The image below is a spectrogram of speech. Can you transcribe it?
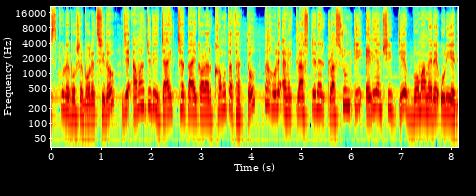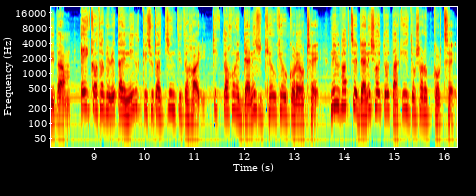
স্কুলে বসে বলেছিল যে, আমার যদি যা ইচ্ছা তাই করার ক্ষমতা থাকতো, তাহলে আমি ক্লাস টেনের ক্লাসরুমটি এলিয়ান শিপ দিয়ে বোমা মেরে উড়িয়ে দিতাম। এই কথা ভেবে তাই নীল কিছুটা চিন্তিত হয়। ঠিক তখনই ড্যানিশ ঘেউ ঘেউ করে ওঠে। নীল ভাবছে ড্যানিশ হয়তো তাকেই দোষারোপ করছে।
